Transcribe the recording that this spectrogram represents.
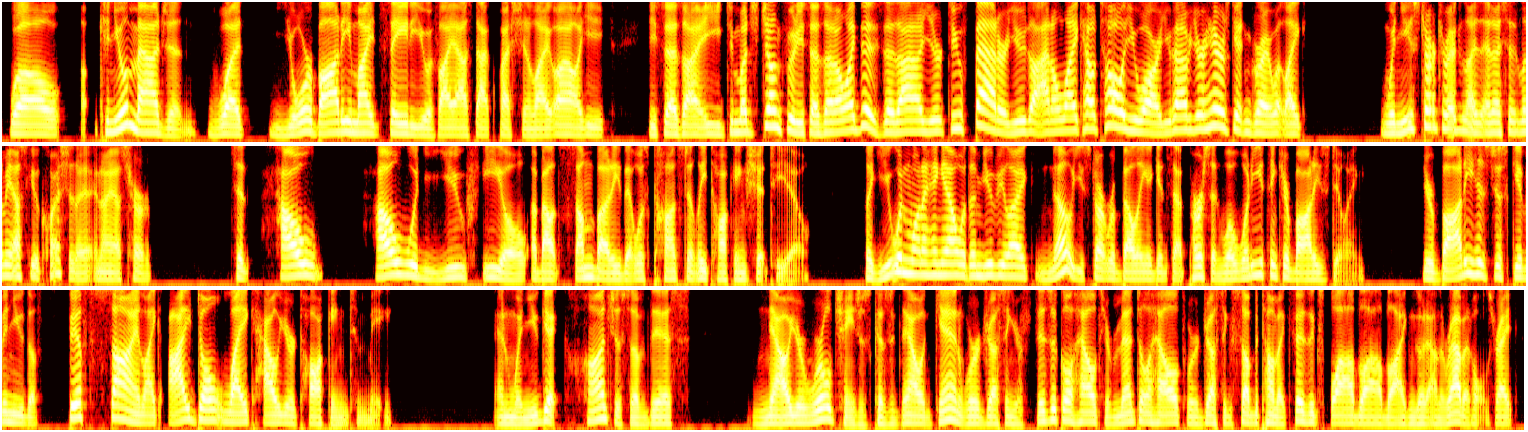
Well, uh, can you imagine what your body might say to you if I ask that question? Like, well, he he says I eat too much junk food. He says I don't like this. He says oh, you're too fat, or you I don't like how tall you are. You have your hair's getting gray. What like when you start to recognize, and I said, let me ask you a question. And I asked her, I said, how, how would you feel about somebody that was constantly talking shit to you? Like you wouldn't want to hang out with them. You'd be like, no, you start rebelling against that person. Well, what do you think your body's doing? Your body has just given you the fifth sign, like, I don't like how you're talking to me. And when you get conscious of this, now your world changes because now again we're addressing your physical health your mental health we're addressing subatomic physics blah blah blah. I can go down the rabbit holes right?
